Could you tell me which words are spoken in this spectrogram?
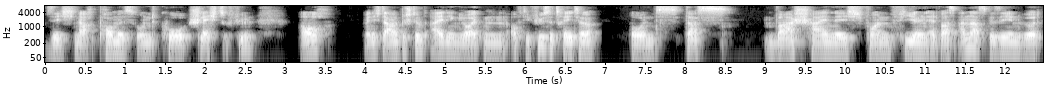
sich nach Pommes und Co. schlecht zu fühlen. Auch wenn ich damit bestimmt einigen Leuten auf die Füße trete und das wahrscheinlich von vielen etwas anders gesehen wird.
